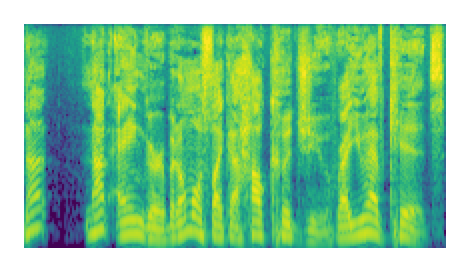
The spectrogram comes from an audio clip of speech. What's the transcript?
not not anger, but almost like a how could you, right? You have kids.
